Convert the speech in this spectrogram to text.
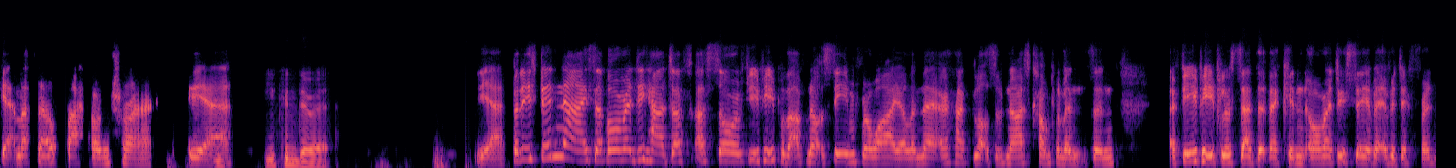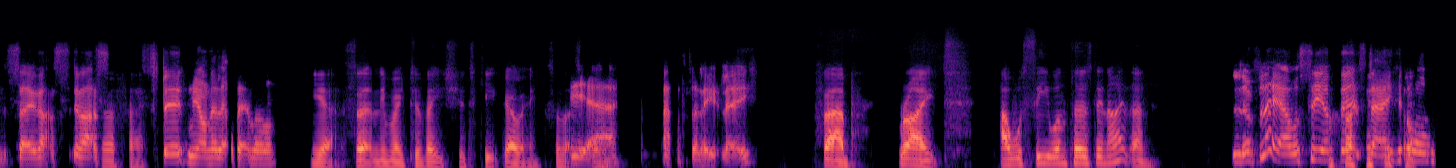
get myself back on track. Yeah. You can do it. Yeah, but it's been nice. I've already had. I've, I saw a few people that I've not seen for a while, and they had lots of nice compliments. And a few people have said that they can already see a bit of a difference. So that's that's Perfect. spurred me on a little bit more. Yeah, certainly motivates you to keep going. So that's good. yeah, absolutely. Fab. Right. I will see you on Thursday night then. Lovely. I will see you on Thursday. All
